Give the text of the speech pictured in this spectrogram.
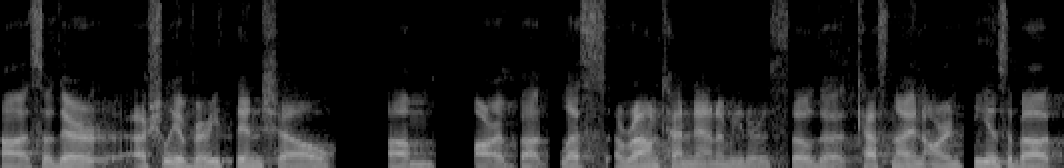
Uh, so they're actually a very thin shell, um, are about less, around 10 nanometers. So the Cas9 RNP is about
